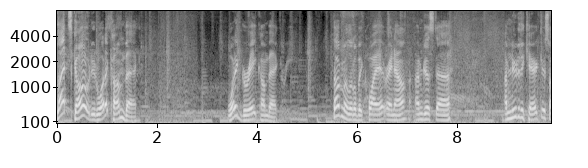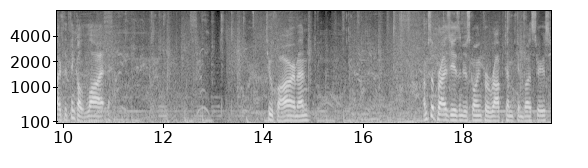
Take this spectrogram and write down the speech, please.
Let's go, dude. What a comeback. What a great comeback. So I'm a little bit quiet right now. I'm just, uh... I'm new to the character, so I have to think a lot. Too far, man. I'm surprised he isn't just going for raw Potemkin Busters.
